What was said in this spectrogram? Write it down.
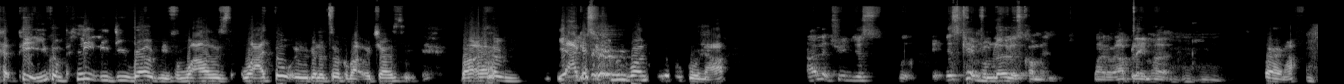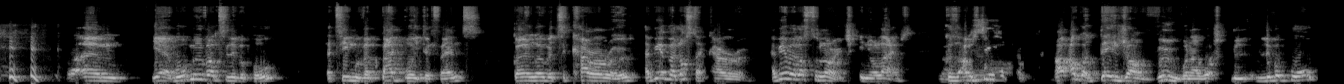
Pete, you completely derailed me from what I was what I thought we were going to talk about with Chelsea. But um, yeah, I guess we can move on to Liverpool now. I literally just this came from Lola's comment. By the way, I blame her. Fair enough. But, um, yeah, we'll move on to Liverpool, a team with a bad boy defense, going over to Carrow Road. Have you ever lost at Carrow Road? Have you ever lost to Norwich in your lives? Because I'm seeing, I- I've got deja vu when I watched Liverpool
